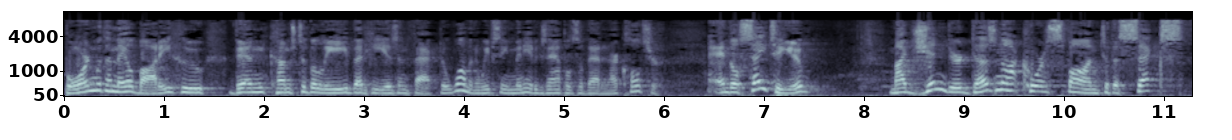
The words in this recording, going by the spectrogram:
born with a male body who then comes to believe that he is in fact a woman. We've seen many examples of that in our culture. And they'll say to you, my gender does not correspond to the sex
